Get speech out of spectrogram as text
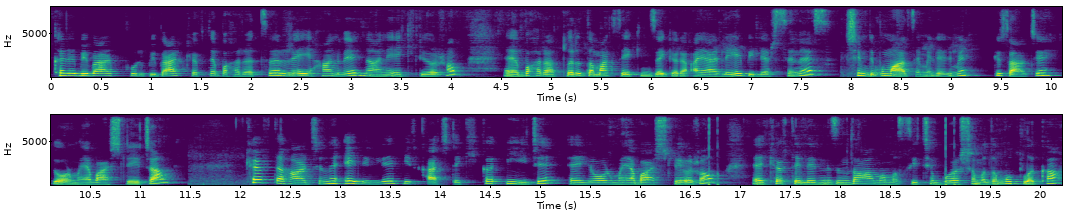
karabiber, pul biber, köfte baharatı, reyhan ve nane ekliyorum. E, baharatları damak zevkinize göre ayarlayabilirsiniz. Şimdi bu malzemelerimi güzelce yoğurmaya başlayacağım. Köfte harcını elimle birkaç dakika iyice e, yoğurmaya başlıyorum. E, köftelerinizin dağılmaması için bu aşamada mutlaka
